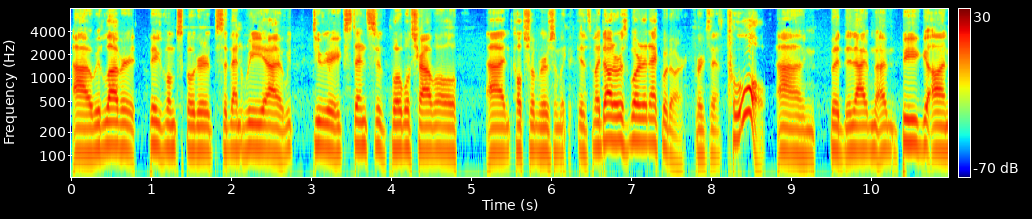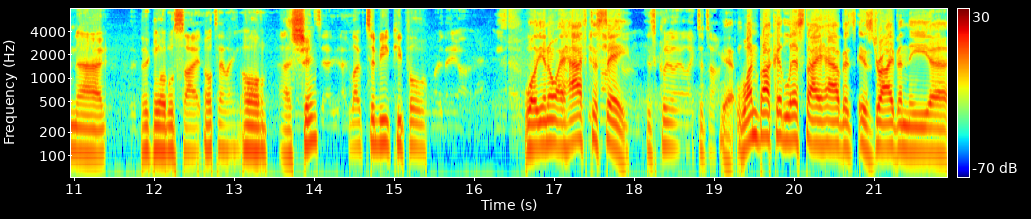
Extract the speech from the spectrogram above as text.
Uh, we love it, big homeschool groups, and then we uh, we do extensive global travel uh, and cultural immersion with the kids. My daughter was born in Ecuador, for example. Cool. Um, but I'm, I'm big on uh, the global side, multilingual. Uh, Sure. I, I love to meet people where they are. Well, you know, I have to say, because clearly I like to talk. yeah, one bucket list I have is, is driving the. Uh,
